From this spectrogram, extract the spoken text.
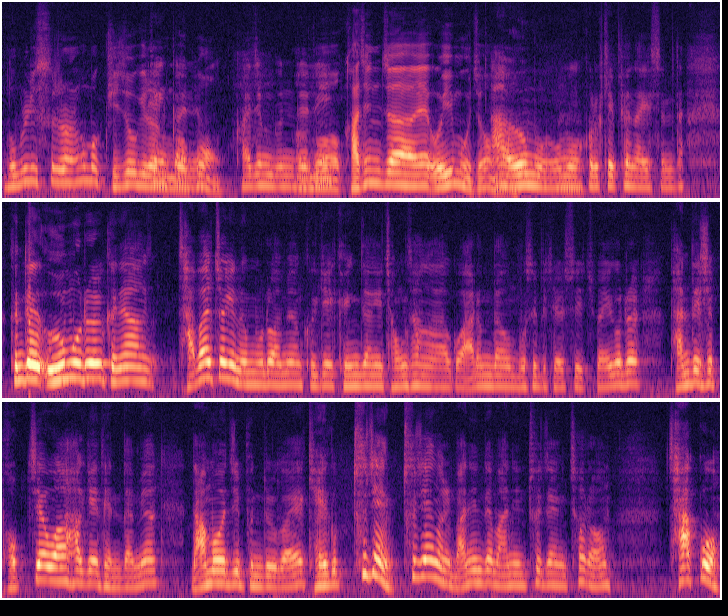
노블리스라는 건뭐 귀족이라는 그러니까요. 거고 가진 어, 분들이 뭐 가진 자의 의무죠. 아 의무 의무 그렇게 표현하겠습니다. 근데 의무를 그냥 자발적인 의무로 하면 그게 굉장히 정상하고 아름다운 모습이 될 수 있지만 이거를 반드시 법제화하게 된다면 나머지 분들과의 계급 투쟁 투쟁을 만인 대 만인 투쟁처럼 자꾸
